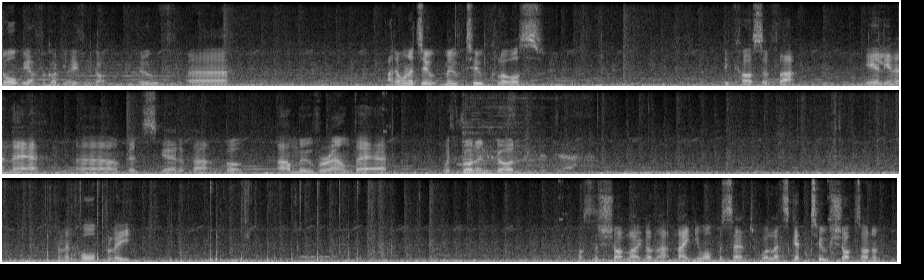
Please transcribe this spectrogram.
Stalk, yeah, I forgot you even got move. Uh, I don't want to do, move too close because of that alien in there. Uh, I'm a bit scared of that, but I'll move around there with run and gun. And then hopefully What's the shot like on that? 91%. Well, let's get two shots on him.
